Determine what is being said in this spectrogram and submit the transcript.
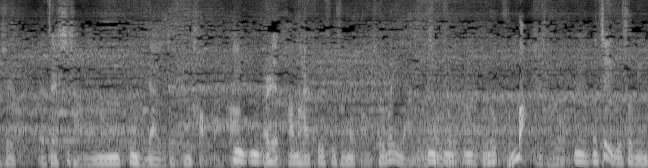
是呃在市场当中供给量也是很好的啊，嗯嗯。而且他们还推出什么绑车位呀、什么销售啊，比如说捆绑式销售，嗯。那这个就说明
